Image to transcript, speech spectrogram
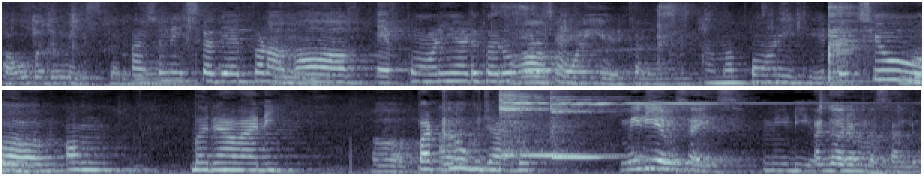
આવું બધું મિક્સ કરી પાછું મિક્સ કરી દેવાનું પણ આમાં એ પાણી એડ કરવું પડશે? પાણી એડ કરવાનું. આમાં પાણીથી એટલે કેવું આમ બનાવવાની? હા. પટલું જાડું. મીડિયમ સાઈઝ આ મીડિયમ ગરમ મસાલો.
